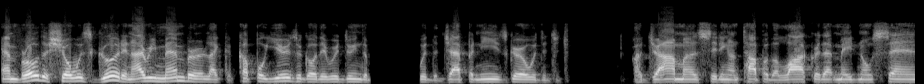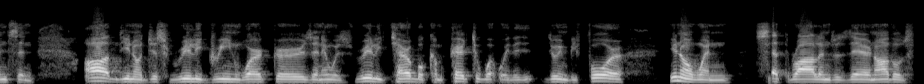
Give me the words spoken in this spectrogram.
And bro, the show was good. And I remember like a couple years ago, they were doing the with the Japanese girl with the pajamas sitting on top of the locker. That made no sense. And all you know just really green workers. And it was really terrible compared to what we were doing before you know when Seth Rollins was there and all those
